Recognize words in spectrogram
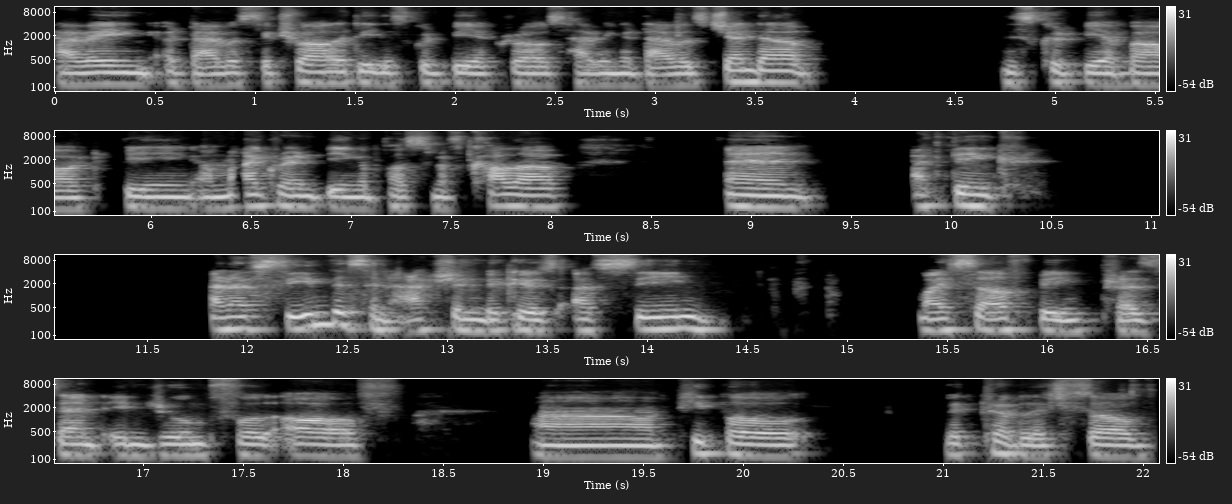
having a diverse sexuality. This could be across having a diverse gender this could be about being a migrant, being a person of color. And I think, and I've seen this in action because I've seen myself being present in room full of uh, people with privilege. So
